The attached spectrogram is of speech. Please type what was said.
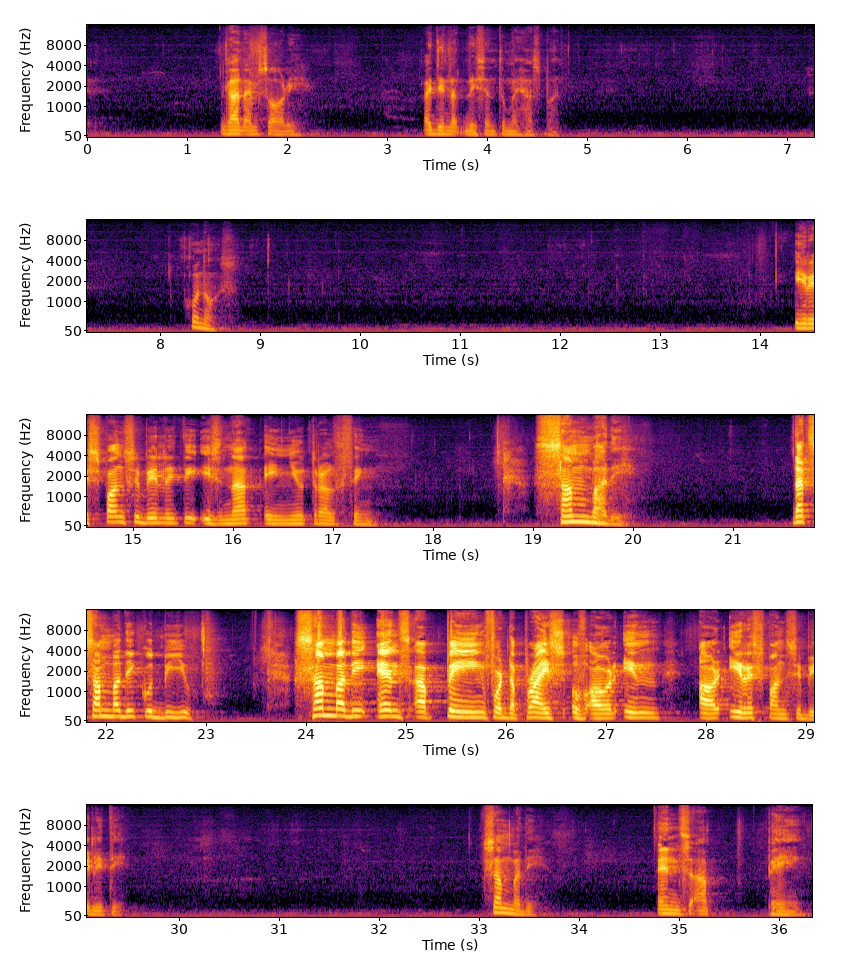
God, I'm sorry. I did not listen to my husband. Who knows? Irresponsibility is not a neutral thing. Somebody, that somebody could be you. Somebody ends up paying for the price of our in our irresponsibility. Somebody ends up paying.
